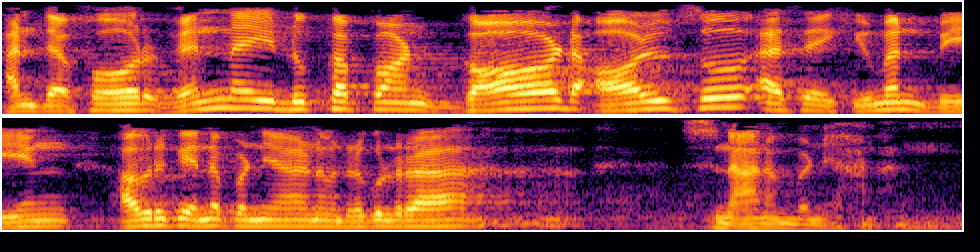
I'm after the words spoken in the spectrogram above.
And therefore, when I look upon God also as a human being, அவருக்கு என்ன பண்ணியானும் ரெகுலரா ஸ்நானம் பண்ணியானும்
